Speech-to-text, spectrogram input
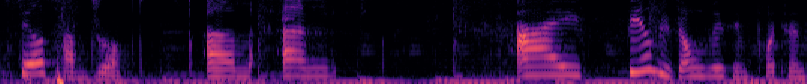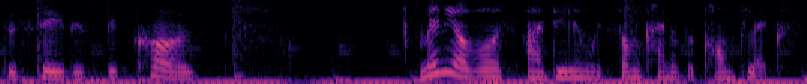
sales have dropped, um, and I feel it's always important to say this because many of us are dealing with some kind of a complex.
